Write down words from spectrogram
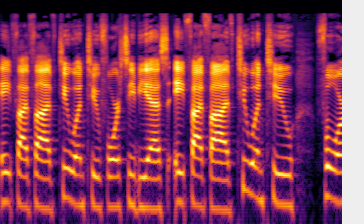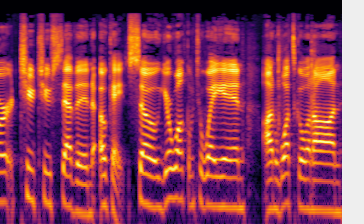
855 212 4CBS, 855 212 4227. Okay, so you're welcome to weigh in on what's going on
